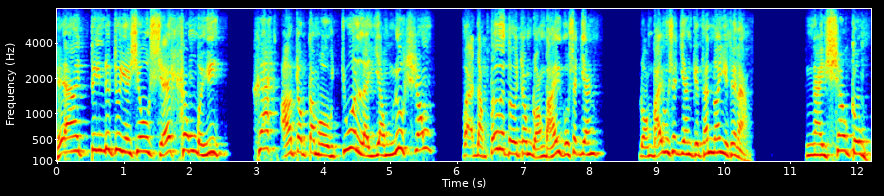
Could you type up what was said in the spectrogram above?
Hệ ai tin Đức Chúa Giêsu sẽ không bị khát ở trong tâm hồn. Chúa là dòng nước sống và đọc tới với tôi trong đoạn 7 của sách Giăng đoạn 7 của sách Giăng Kinh Thánh nói như thế nào Ngày sau cùng,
